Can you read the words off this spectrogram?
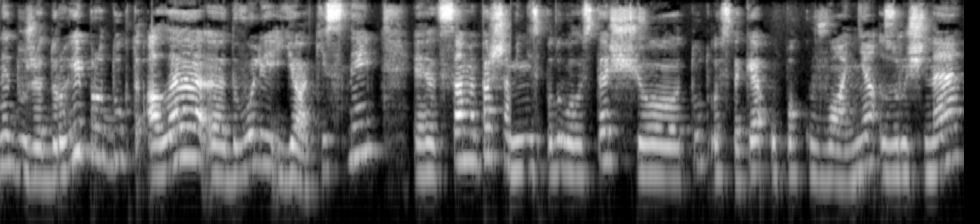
Не дуже дорогий продукт, але е, доволі якісний. Саме перше мені сподобалось те, що тут ось таке упакування зручне.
